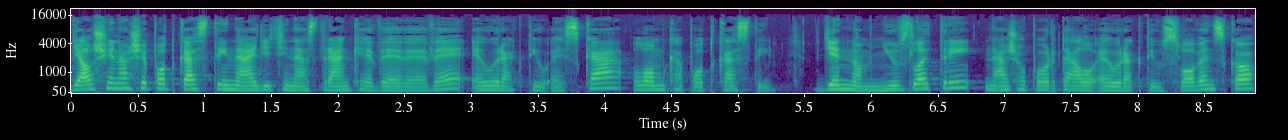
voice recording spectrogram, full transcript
Ďalšie naše podcasty nájdete na stránke www.euraktiv.sk lomka podcasty, v dennom newsletteri nášho portálu Euraktiv Slovensko,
